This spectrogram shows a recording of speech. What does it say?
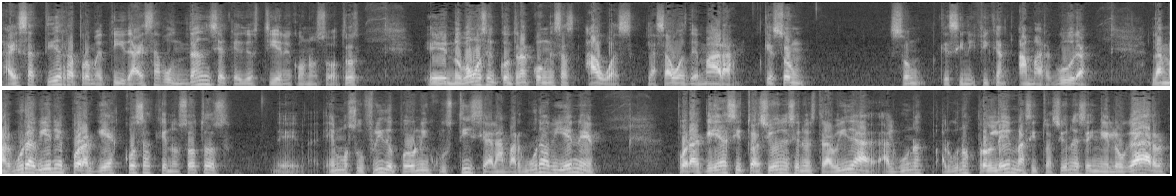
a esa tierra prometida, a esa abundancia que Dios tiene con nosotros, eh, nos vamos a encontrar con esas aguas, las aguas de Mara, que son, son, que significan amargura. La amargura viene por aquellas cosas que nosotros hemos sufrido por una injusticia. La amargura viene por aquellas situaciones en nuestra vida, algunos, algunos problemas, situaciones en el hogar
